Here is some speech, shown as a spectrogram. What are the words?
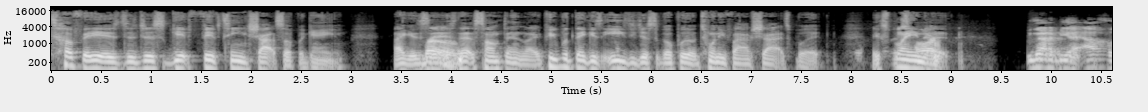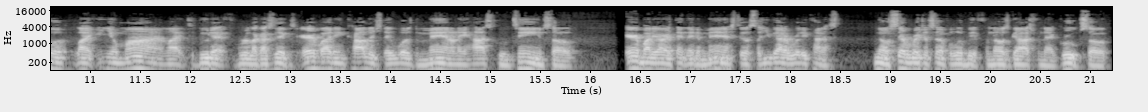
tough it is to just get 15 shots up a game? Like is, that, is that something like people think it's easy just to go put up 25 shots, but explain that. You got to be an alpha, like in your mind, like to do that for real. Like I said, because everybody in college they was the man on a high school team, so everybody already think they're the man still. So you got to really kind of you know separate yourself a little bit from those guys from that group. So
